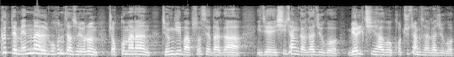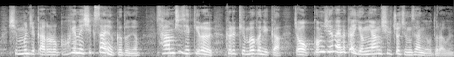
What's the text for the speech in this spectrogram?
그때 맨날 혼자서 이런 조그만한 전기밥솥에다가 이제 시장 가가지고 멸치하고 고추장 사가지고 신문지 깔아놓고 그게 내 식사였거든요. 삼시 세끼를 그렇게 먹으니까 조금 지나니까 영양실조 증상이 오더라고요.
